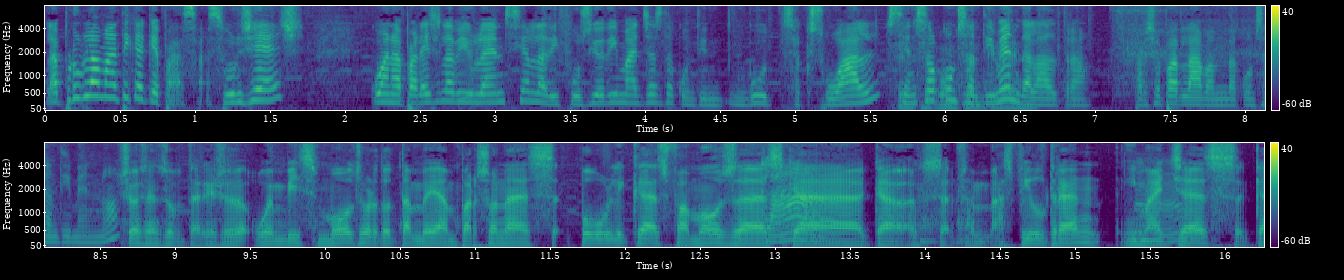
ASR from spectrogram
La problemàtica què passa? Sorgeix quan apareix la violència en la difusió d'imatges de contingut sexual sense, Sense el consentiment consentiment. de l'altre. Per això parlàvem de consentiment, no? Això, sens dubte, que això ho hem vist molt, sobretot també en persones públiques, famoses, que, Clar. Mhm. que se- es filtren imatges que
